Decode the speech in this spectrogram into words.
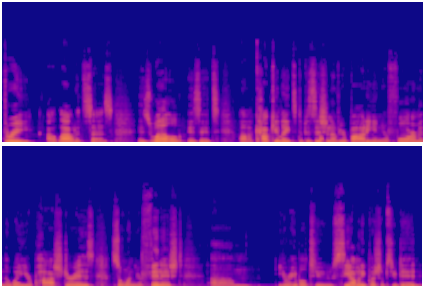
three, out loud it says as well as it uh, calculates the position of your body and your form and the way your posture is so when you're finished um, you're able to see how many push ups you did.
